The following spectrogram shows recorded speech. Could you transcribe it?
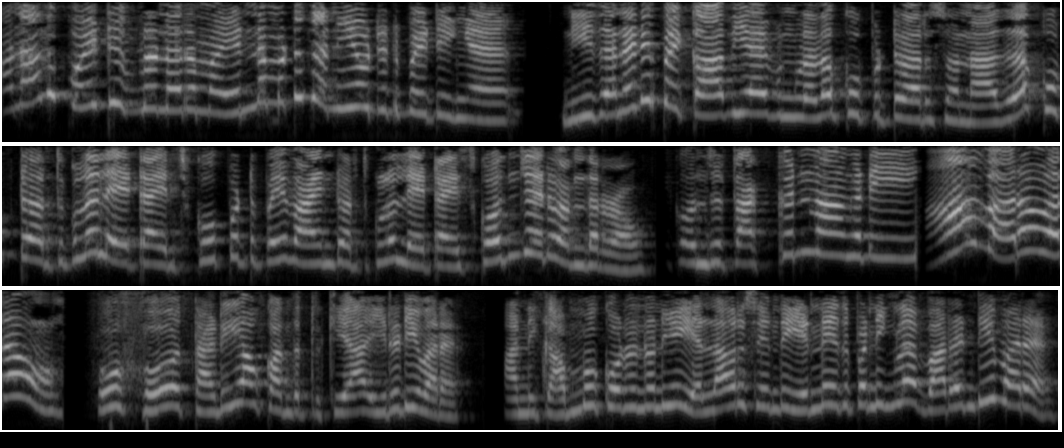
ஆனாலும் போயிட்டு இவ்வளவு நேரமா என்ன மட்டும் தனியா விட்டுட்டு போயிட்டீங்க? நீ தானே போய் காவியா இவங்களெல்லாம் கூப்பிட்டு வர சொன்ன. அதை கூப்பிட்டு வரதுக்குள்ள லேட் ஆயிடுச்சு. கூப்பிட்டு போய் வாங்கிட்டு வரதுக்குள்ள லேட் ஆயிடுச்சு. கொஞ்சம் நேரம் வந்துடுறோம். கொஞ்சம் டக்குன்னு வாங்கடி. ஆ வரோம் வரோம். ஓஹோ தடியா உட்காந்துட்டு இருக்கியா? இருடி வரேன். அன்னைக்கு அம்மா கொண்டு எல்லாரும் சேர்ந்து என்ன இது பண்ணீங்களா? வரண்டி வரேன்.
